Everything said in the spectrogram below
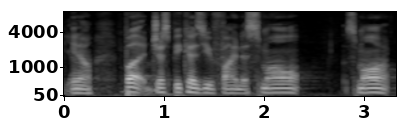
You know, but just because you find a small, small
